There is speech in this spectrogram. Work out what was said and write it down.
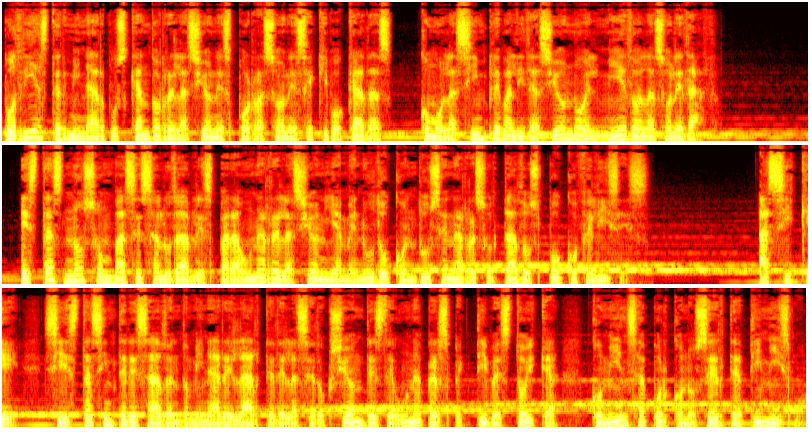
podrías terminar buscando relaciones por razones equivocadas, como la simple validación o el miedo a la soledad. Estas no son bases saludables para una relación y a menudo conducen a resultados poco felices. Así que, si estás interesado en dominar el arte de la seducción desde una perspectiva estoica, comienza por conocerte a ti mismo.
